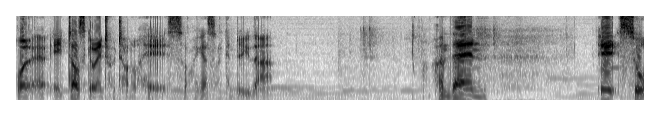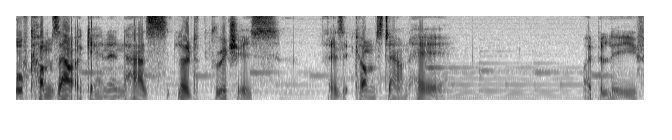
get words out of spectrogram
Well, it does go into a tunnel here, so I guess I can do that. And then it sort of comes out again and has a load of bridges as it comes down here I believe.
